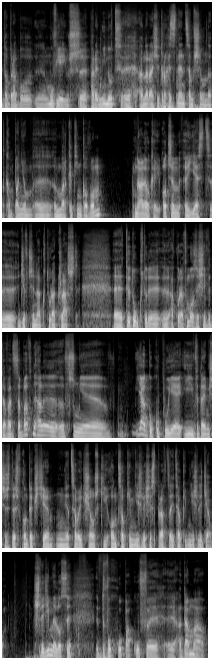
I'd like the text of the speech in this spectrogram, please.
dobra, bo mówię już parę minut, a na razie trochę znęcam się nad kampanią marketingową. No ale okej, okay. o czym jest y, dziewczyna, która klaszcze? E, tytuł, który y, akurat może się wydawać zabawny, ale w sumie ja go kupuję i wydaje mi się, że też w kontekście mm, całej książki on całkiem nieźle się sprawdza i całkiem nieźle działa. Śledzimy losy dwóch chłopaków, Adama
